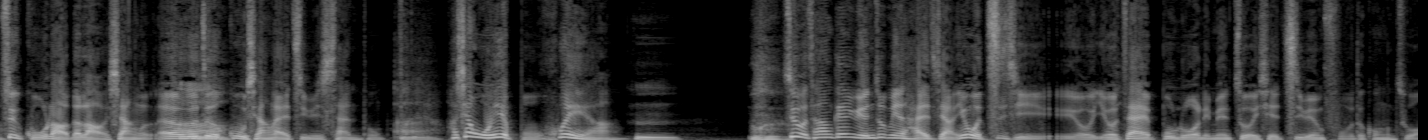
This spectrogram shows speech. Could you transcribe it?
最古老的老乡，呃，嗯。这个故乡来自于山东，嗯。好像我也不会啊。嗯。所以我常常跟原住民的孩子讲，因为我自己有有在部落里面做一些志愿服务的工作，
